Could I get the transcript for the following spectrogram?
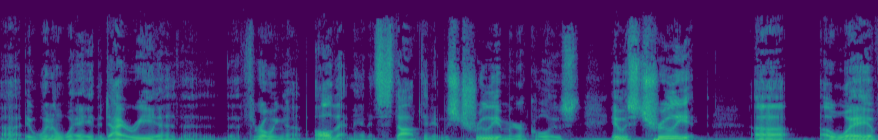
uh, it went away. The diarrhea, the the throwing up, all that man, it stopped, and it was truly a miracle. It was it was truly uh, a way of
